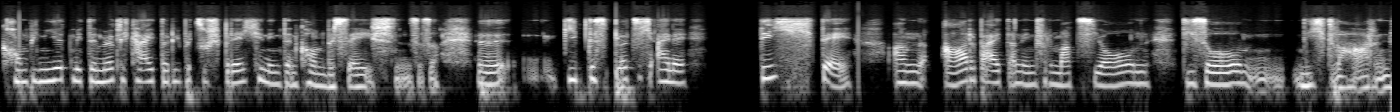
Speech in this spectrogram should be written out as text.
kombiniert mit der Möglichkeit, darüber zu sprechen in den Conversations. Also äh, gibt es plötzlich eine Dichte an Arbeit, an Information, die so nicht waren.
